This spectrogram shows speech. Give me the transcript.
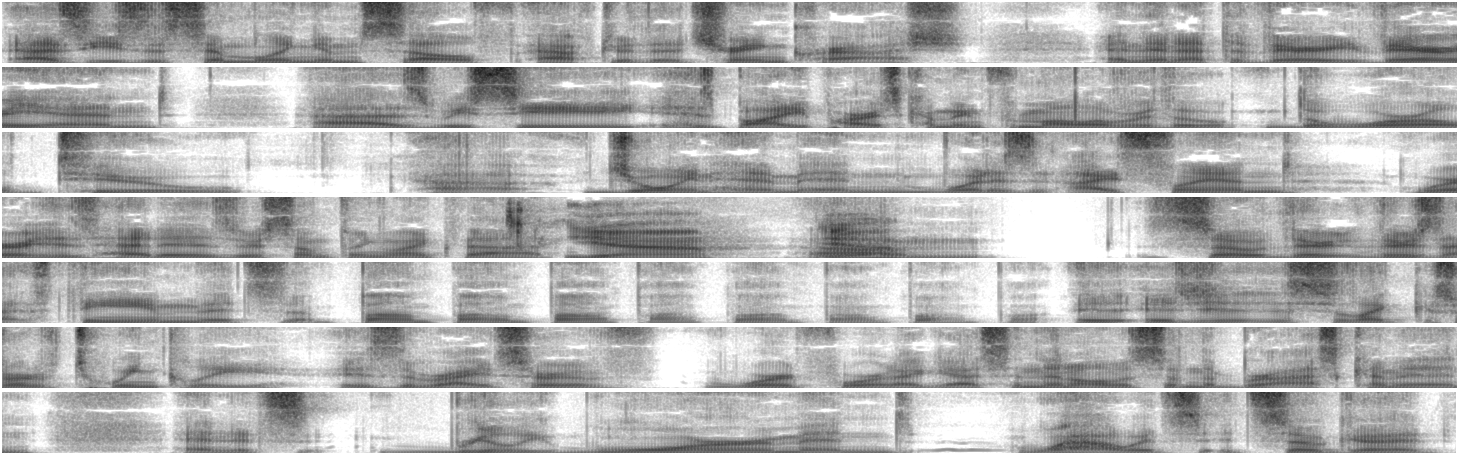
as he's assembling himself after the train crash, and then at the very, very end, as we see his body parts coming from all over the, the world to uh, join him in what is it, Iceland, where his head is, or something like that. Yeah. yeah. Um, so there, there's that theme that's bum bum bum bum bum bum bum. bum. It, it's just like sort of twinkly is the right sort of word for it, I guess. And then all of a sudden the brass come in, and it's really warm and wow, it's it's so good.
